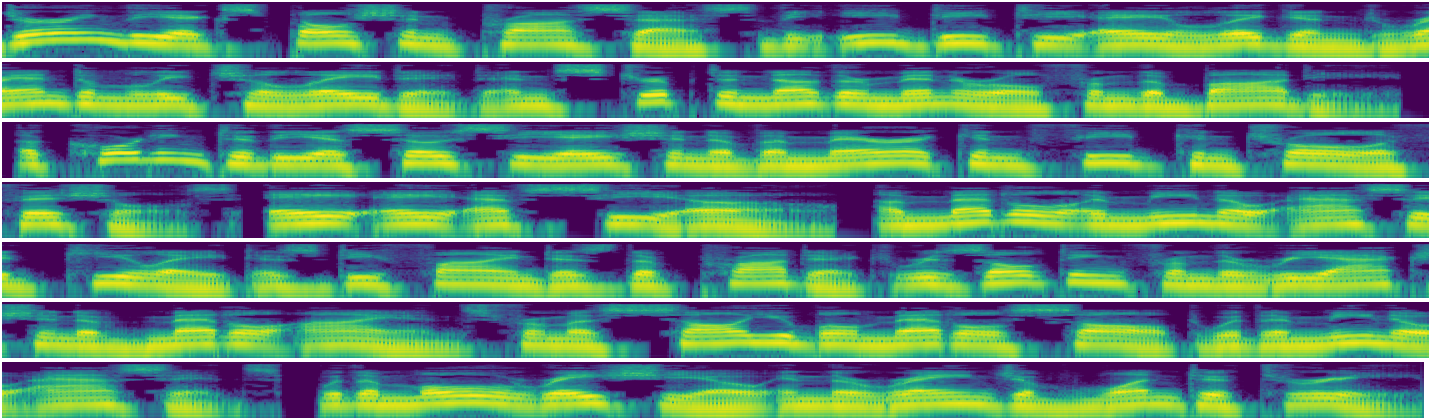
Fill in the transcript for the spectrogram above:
During the expulsion process the EDTA ligand randomly chelated and stripped another mineral from the body. According to the Association of American Feed Control Officials AAFCO, a metal amino acid chelate is defined as the product resulting from the reaction of metal ions from a soluble metal salt with amino acids, with a mole ratio in the range of 1 to 3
